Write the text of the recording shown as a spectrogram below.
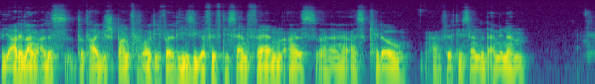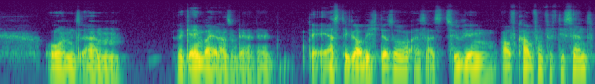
jahrelang alles total gespannt verfolgt. Ich war riesiger 50 Cent-Fan als, äh, als Kiddo. Äh, 50 Cent und Eminem und ähm, The Game war ja dann so der, der, der erste, glaube ich, der so als, als Zögling aufkam von 50 Cent.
